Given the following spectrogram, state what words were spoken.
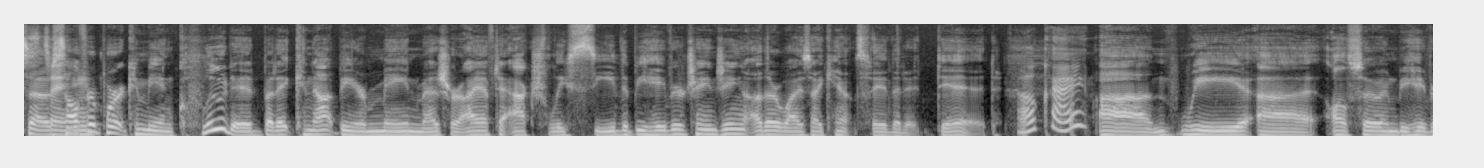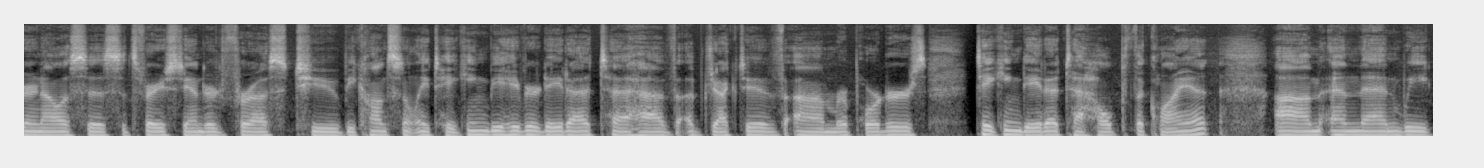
So, self report can be included, but it cannot be your main measure. I have to actually see the behavior changing, otherwise I can't say that it did. Okay. Um, we uh, also in behavior analysis, it's very standard for us to be constantly taking behavior data to have objective um, reporters taking data to help the client, um, and then we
